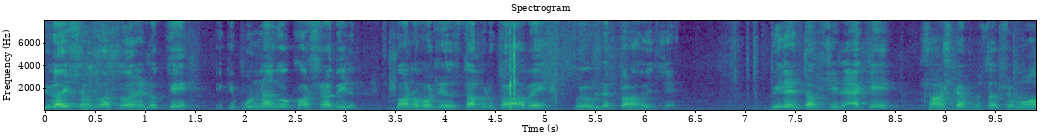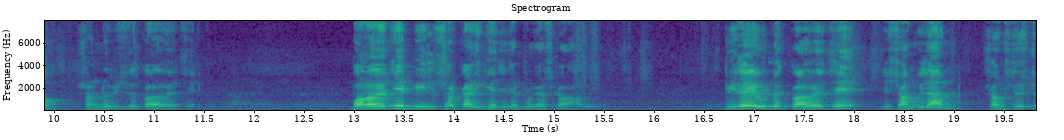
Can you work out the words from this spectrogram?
জুলাই সনদ বাস্তবায়নের লক্ষ্যে একটি পূর্ণাঙ্গ খসড়া বিল গণভোটে স্থাপন করা হবে বলে উল্লেখ করা হয়েছে। বিলের তফসিল একে সংস্কার প্রস্তাবসমূহ সন্নিবেশিত করা হয়েছে। বলা হয়েছে বিল সরকারি গেজেটে প্রকাশ করা হবে। বিলে উল্লেখ করা হয়েছে যে সংবিধান সংশ্লিষ্ট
